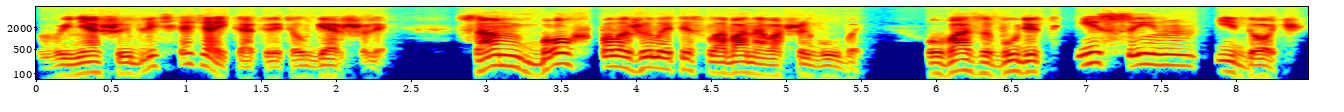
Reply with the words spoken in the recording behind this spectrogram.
«Вы не ошиблись, хозяйка», — ответил Гершеле. «Сам Бог положил эти слова на ваши губы. У вас будет и сын, и дочь.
